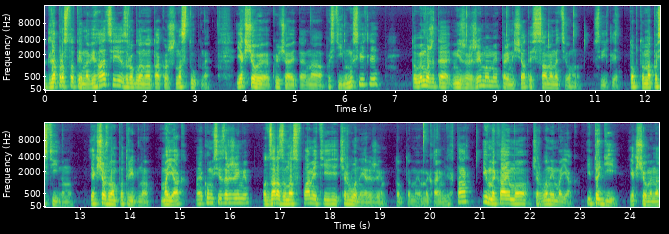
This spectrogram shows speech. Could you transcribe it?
Для простоти навігації зроблено також наступне. Якщо ви включаєте на постійному світлі, то ви можете між режимами переміщатись саме на цьому світлі, тобто на постійному. Якщо ж вам потрібно маяк на якомусь із режимів, от зараз у нас в пам'яті червоний режим, тобто ми вмикаємо ліхтар і вмикаємо червоний маяк. І тоді, якщо ми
